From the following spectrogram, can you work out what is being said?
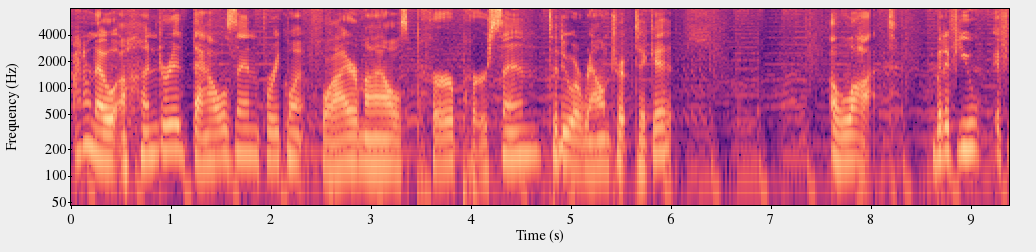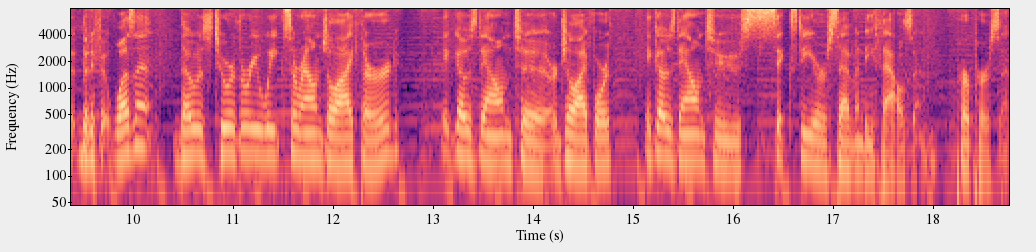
I don't know a hundred thousand frequent flyer miles per person to do a round trip ticket. A lot. But if you if but if it wasn't those two or three weeks around July 3rd, it goes down to or July 4th, it goes down to 60 or 70,000 per person.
